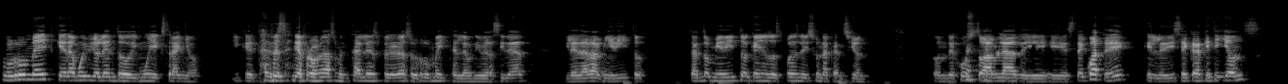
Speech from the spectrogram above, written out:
un roommate que era muy violento y muy extraño, y que tal vez tenía problemas mentales, pero era su roommate en la universidad y le daba miedito. Tanto miedito que años después le hizo una canción, donde justo habla de este cuate que le dice Crackety Jones,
